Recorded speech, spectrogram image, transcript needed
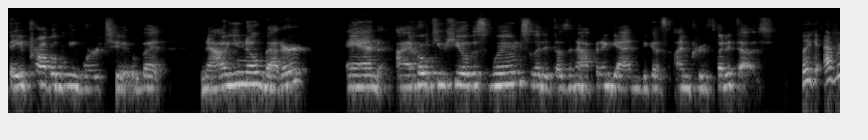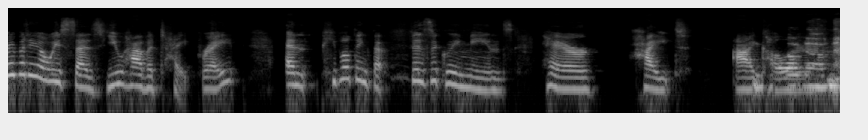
they probably were too. But now you know better. And I hope you heal this wound so that it doesn't happen again because I'm proof that it does. Like everybody always says, you have a type, right? And people think that physically means hair, height, eye color. No, no,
